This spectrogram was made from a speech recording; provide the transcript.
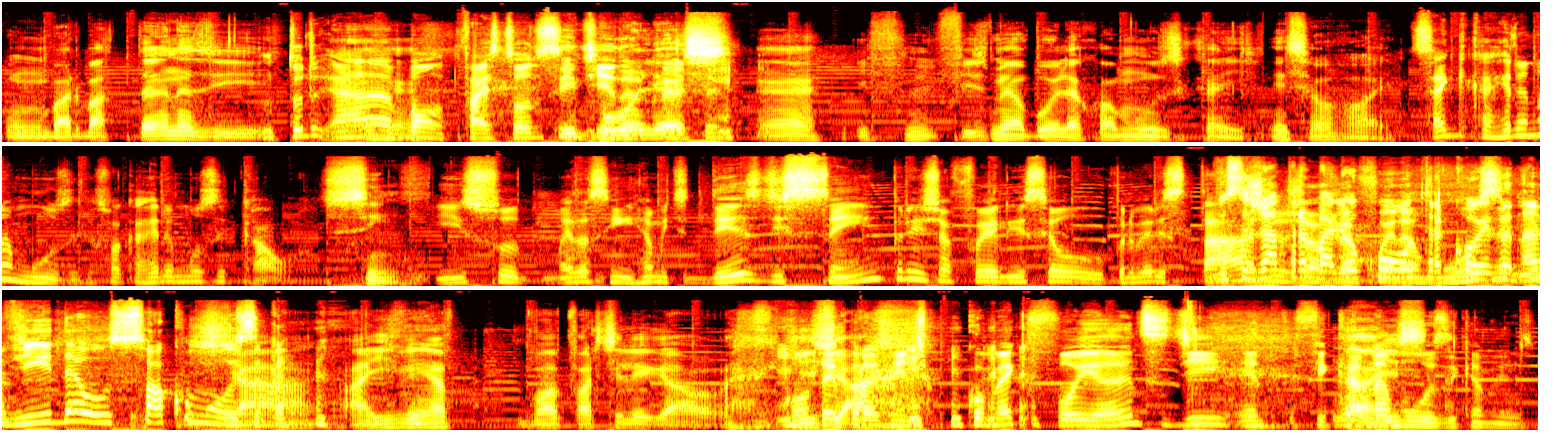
com barbatanas e, Tudo... Ah, bom, faz todo e sentido. bolhas. É, e fiz minha bolha com a música aí. Esse é o Roy. Segue carreira na música, sua carreira musical. Sim. Isso, mas assim, realmente desde sempre já foi ali seu primeiro estágio. Você já trabalhou foi com na outra coisa na vida ou só com música? Já, aí vem a, a parte legal. Conta aí Já. pra gente como é que foi antes de ficar Não, na isso- música mesmo.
